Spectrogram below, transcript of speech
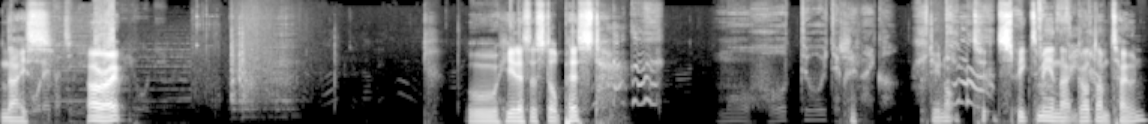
Nice. Alright. Ooh, Hiras is still pissed. Do you not speak to me in that goddamn tone?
